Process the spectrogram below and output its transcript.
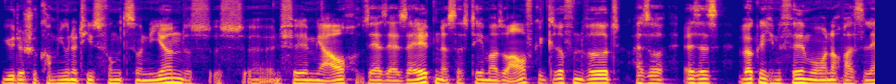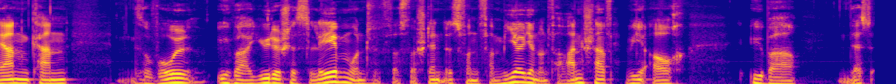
jüdische Communities funktionieren. Das ist äh, in Filmen ja auch sehr, sehr selten, dass das Thema so aufgegriffen wird. Also es ist wirklich ein Film, wo man noch was lernen kann, sowohl über jüdisches Leben und das Verständnis von Familien und Verwandtschaft, wie auch über das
